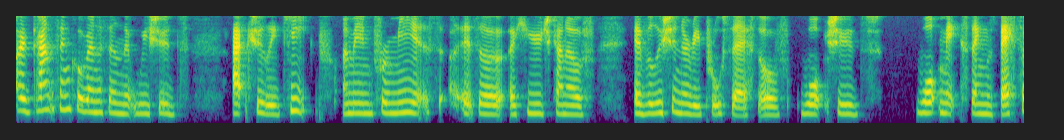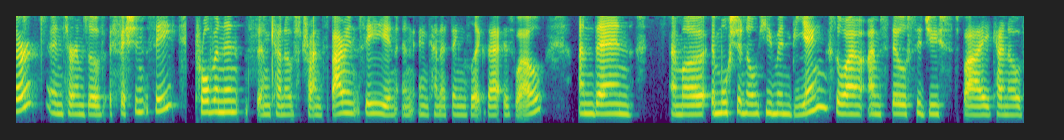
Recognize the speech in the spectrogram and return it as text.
I can't think of anything that we should actually keep. I mean, for me, it's it's a, a huge kind of evolutionary process of what should what makes things better in terms of efficiency, provenance, and kind of transparency, and, and, and kind of things like that as well. And then I'm a emotional human being, so I, am still seduced by kind of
